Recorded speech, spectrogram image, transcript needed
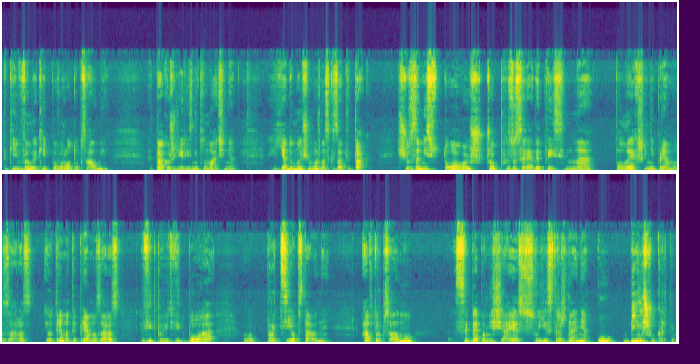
такий великий поворот у псалмі. Також є різні тлумачення. Я думаю, що можна сказати так, що замість того, щоб зосередитись на полегшенні прямо зараз і отримати прямо зараз відповідь від Бога про ці обставини, автор псалму себе поміщає свої страждання у більшу картину.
